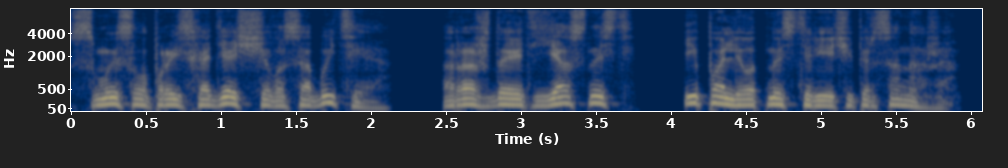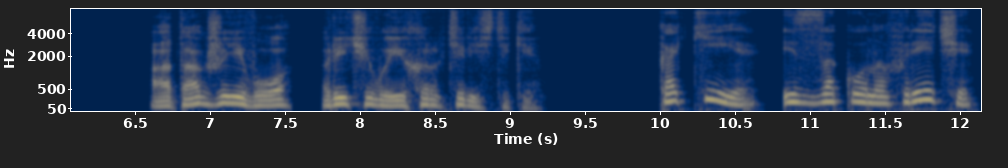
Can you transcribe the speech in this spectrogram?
смысл происходящего события рождает ясность и полетность речи персонажа, а также его речевые характеристики. Какие из законов речи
